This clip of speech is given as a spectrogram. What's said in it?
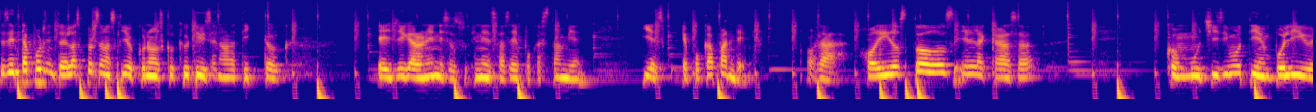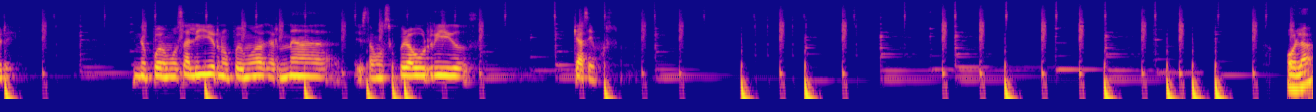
60% de las personas que yo conozco que utilizan ahora TikTok eh, llegaron en esas, en esas épocas también. Y es época pandemia. O sea, jodidos todos en la casa, con muchísimo tiempo libre. No podemos salir, no podemos hacer nada, estamos súper aburridos. ¿Qué hacemos? Hola,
